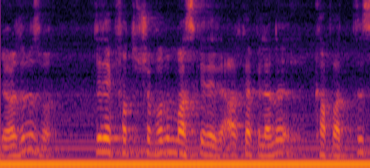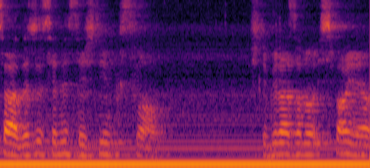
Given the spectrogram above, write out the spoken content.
Gördünüz mü? Direkt Photoshop onu maskeledi. Arka planı kapattı. Sadece senin seçtiğin kısmı aldı. İşte birazdan o İspanya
